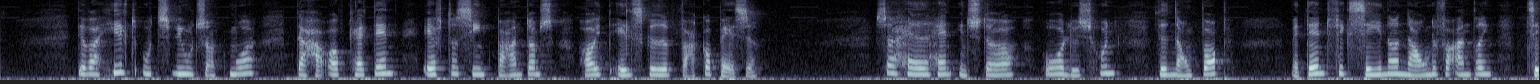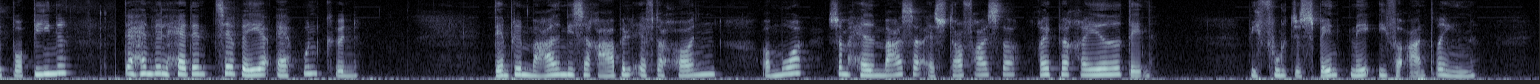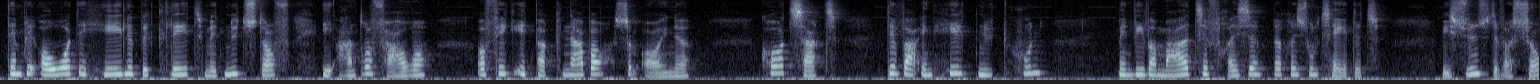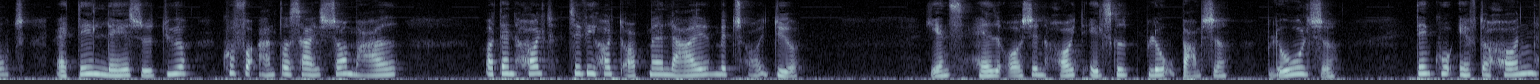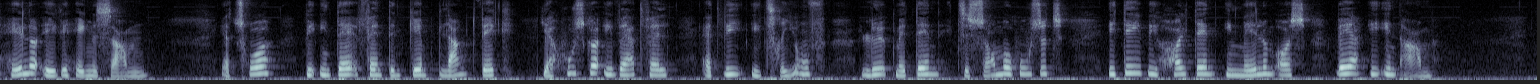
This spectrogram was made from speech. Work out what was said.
Det var helt utvivlsomt mor, der har opkaldt den efter sin barndoms højt elskede Vakkerbasse. Så havde han en større, hårløs hund ved navn Bob, men den fik senere navneforandring til Bobine, da han ville have den til at være af hundkøn. Den blev meget miserabel efterhånden, og mor, som havde masser af stofrester, reparerede den. Vi fulgte spændt med i forandringen. Den blev over det hele beklædt med et nyt stof i andre farver og fik et par knapper som øjne. Kort sagt, det var en helt nyt hund, men vi var meget tilfredse med resultatet. Vi syntes, det var sjovt, at det læsede dyr kunne forandre sig så meget, og den holdt til vi holdt op med at lege med tøjdyr. Jens havde også en højt elsket blå bamse, blåelse. Den kunne efterhånden heller ikke hænge sammen. Jeg tror, vi en dag fandt den gemt langt væk. Jeg husker i hvert fald, at vi i triumf løb med den til sommerhuset, i det vi holdt den imellem os hver i en arm.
